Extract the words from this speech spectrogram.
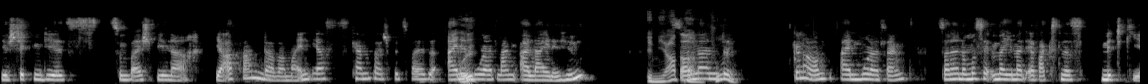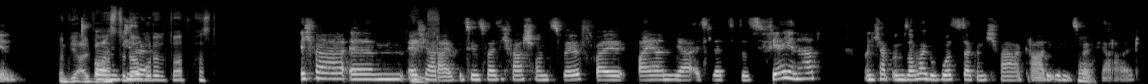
wir schicken die jetzt zum Beispiel nach Japan, da war mein erstes Camp beispielsweise, einen Ui. Monat lang alleine hin, In Japan, sondern cool. genau, einen Monat lang, sondern da muss ja immer jemand Erwachsenes mitgehen. Und wie alt warst Und du da, wo du dort warst? Ich war ähm, elf Jahre alt, beziehungsweise ich war schon zwölf, weil Bayern ja als letztes Ferien hat. Und ich habe im Sommer Geburtstag und ich war gerade eben zwölf Oh. Jahre alt.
